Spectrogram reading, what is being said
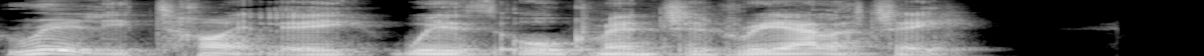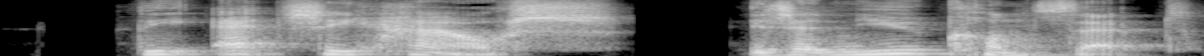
really tightly with augmented reality. The Etsy House is a new concept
